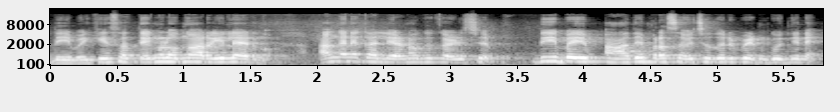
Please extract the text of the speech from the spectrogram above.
ദീപയ്ക്ക് ഈ സത്യങ്ങളൊന്നും അറിയില്ലായിരുന്നു. അങ്ങനെ കല്യാണമൊക്കെ കഴിച്ച് ദീപയും ആദ്യം പ്രസവിച്ചത് ഒരു പെൺകുഞ്ഞിനെ.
